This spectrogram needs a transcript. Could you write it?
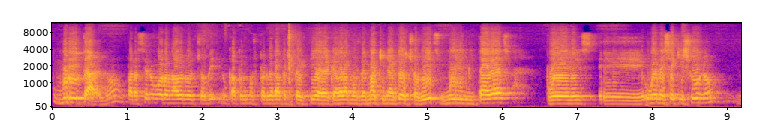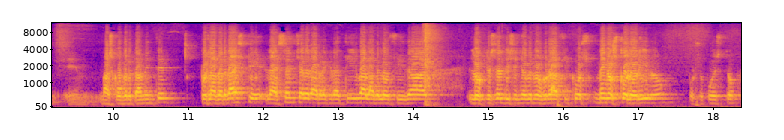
brutal, ¿no? Para ser un ordenador de 8 bits, nunca podemos perder la perspectiva de que hablamos de máquinas de 8 bits muy limitadas, pues eh, un MSX1, eh, más concretamente, pues la verdad es que la esencia de la recreativa, la velocidad, lo que es el diseño de los gráficos, menos colorido, por supuesto,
